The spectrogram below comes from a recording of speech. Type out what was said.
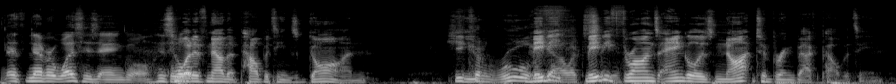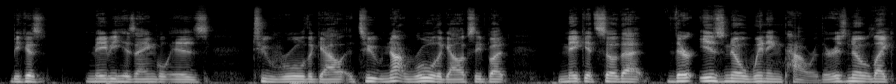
that never was his angle. His Well, whole what if now that Palpatine's gone, He, can rule maybe the galaxy. maybe Thrawn's angle is not to bring back Palpatine because maybe his angle is to rule the gal to not rule the galaxy but make it so that there is no winning power. There is no like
